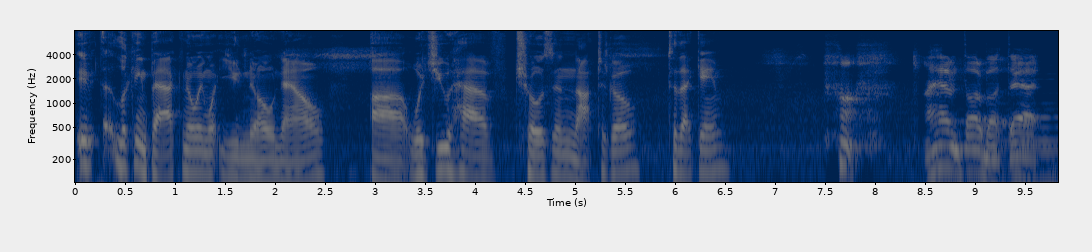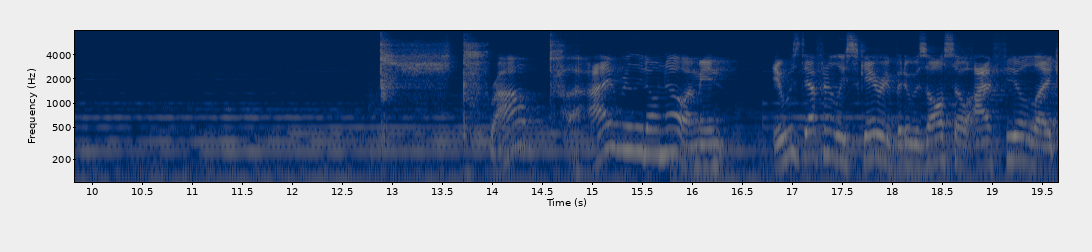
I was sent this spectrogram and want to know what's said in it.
If, looking back, knowing what you know now, uh, would you have chosen not to go to that game? Huh. I haven't thought about that. Prob? I really don't know. I mean, it was definitely scary, but it was also, I feel like,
